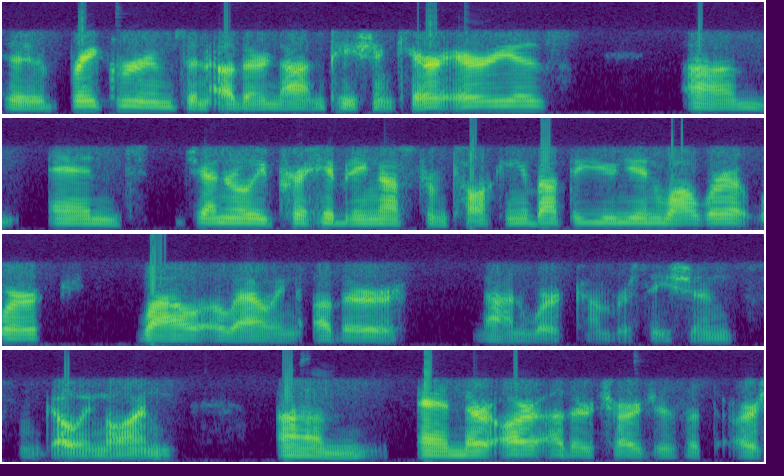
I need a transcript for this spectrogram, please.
to break rooms and other non patient care areas, um, and generally prohibiting us from talking about the union while we're at work, while allowing other non work conversations from going on. Um, and there are other charges that are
